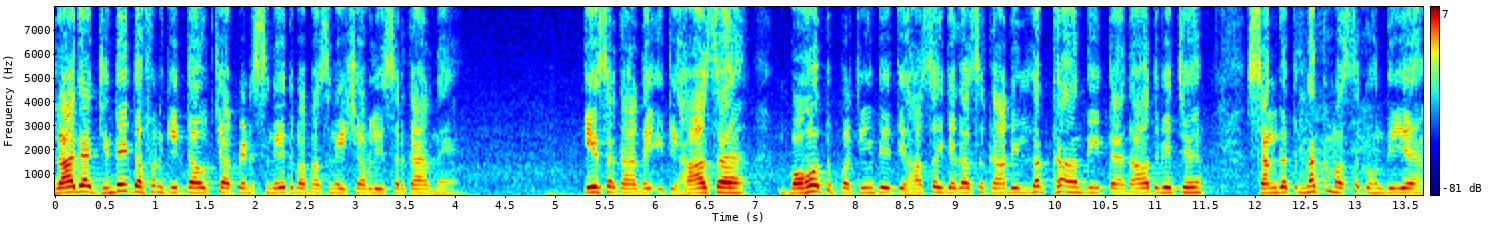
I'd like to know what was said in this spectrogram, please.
ਰਾਜਾ ਜਿੰਦੇ ਹੀ ਦਫਨ ਕੀਤਾ, ਉੱਚਾ ਪਿੰਡ ਸਨੇਤ ਬਾਬਾ ਸਨੇਤ ਸ਼ਾਵਲੀ ਸਰਕਾਰ ਨੇ। ਇਹ ਸਰਕਾਰ ਦਾ ਇਤਿਹਾਸ ਹੈ। ਬਹੁਤ ਪ੍ਰਾਚੀਨ ਤੇ ਇਤਿਹਾਸਕ ਜਗ੍ਹਾ ਸਰਕਾਰ ਦੀ ਲੱਖਾਂ ਦੀ ਤਾਦਾਦ ਵਿੱਚ ਸੰਗਤ ਨਕਮਸਤਕ ਹੁੰਦੀ ਹੈ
